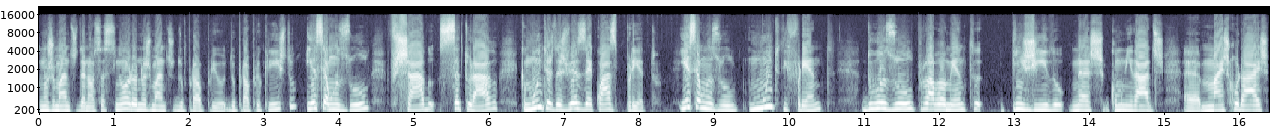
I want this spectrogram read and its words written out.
nos mantos da Nossa Senhora ou nos mantos do próprio, do próprio Cristo, esse é um azul fechado, saturado, que muitas das vezes é quase preto. E esse é um azul muito diferente do azul, provavelmente tingido nas comunidades ah, mais rurais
